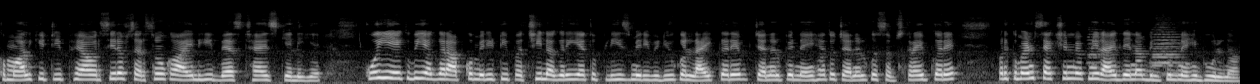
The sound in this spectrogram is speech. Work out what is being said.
कमाल की टिप है और सिर्फ़ सरसों का आयल ही बेस्ट है इसके लिए। कोई एक भी अगर आपको मेरी टिप अच्छी लग रही है तो प्लीज़ मेरी वीडियो को लाइक करें। चैनल पे नए हैं तो चैनल को सब्सक्राइब करें। और कमेंट सेक्शन में अपनी राय देना बिल्कुल नहीं भूलना।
